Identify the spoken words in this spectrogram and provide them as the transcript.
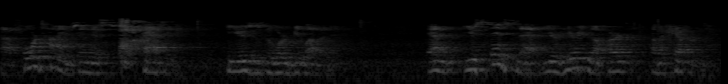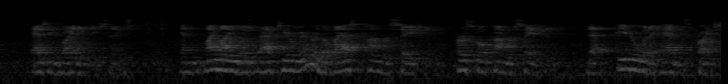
Uh, four times in this passage, he uses the word beloved. And you sense that you're hearing the heart of a shepherd as he's writing these things. And my mind goes back to you remember the last conversation, personal conversation that Peter would have had with Christ.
